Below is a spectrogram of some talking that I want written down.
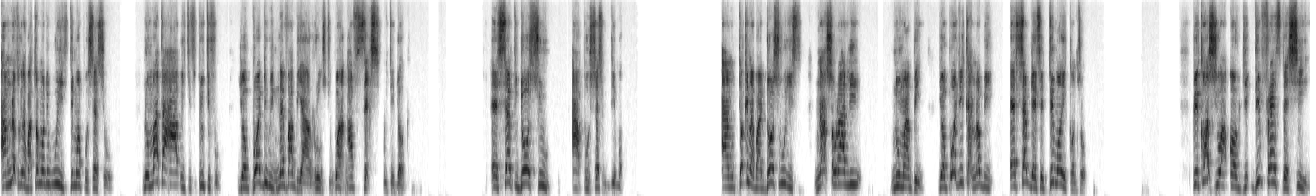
I'm not talking about somebody who is demon possessed. Oh. No matter how it is beautiful, your body will never be aroused to go and have sex with a dog except those who are possessed with demon. I'm talking about those who is naturally human being. Your body cannot be, except there's a demon in control. Because you are of the different species.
